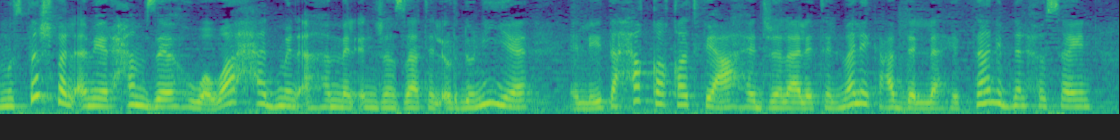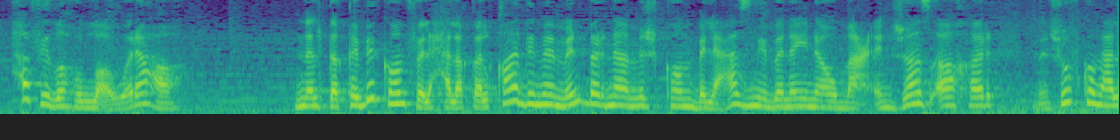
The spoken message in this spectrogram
مستشفى الأمير حمزة هو واحد من أهم الإنجازات الأردنية اللي تحققت في عهد جلالة الملك عبد الله الثاني بن الحسين حفظه الله ورعاه. نلتقي بكم في الحلقة القادمة من برنامجكم بالعزم بنينا ومع إنجاز آخر. بنشوفكم على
